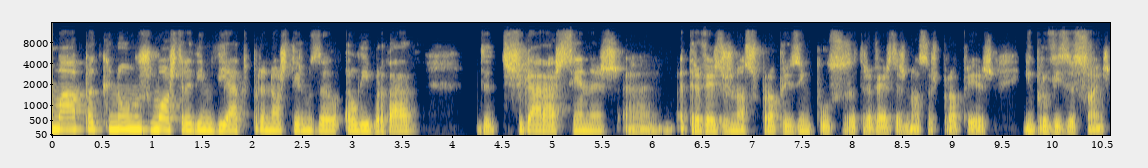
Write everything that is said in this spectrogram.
mapa que não nos mostra de imediato para nós termos a, a liberdade de, de, chegar às cenas uh, através dos nossos próprios impulsos, através das nossas próprias improvisações.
